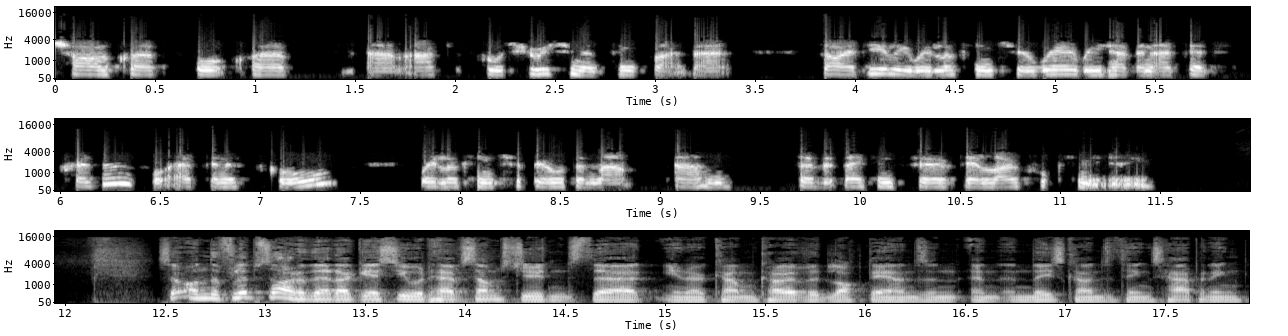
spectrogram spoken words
child clubs, sport clubs, um, after school tuition and things like that. So ideally we're looking to where we have an Adventist presence or Adventist schools, we're looking to build them up um, so that they can serve their local community. So on the flip side of that, I guess you would have some students that, you know, come COVID lockdowns and, and, and these kinds of things happening.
